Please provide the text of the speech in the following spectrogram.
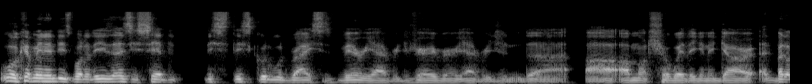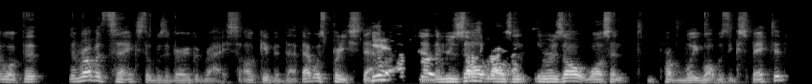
look, I mean, it is what it is. As you said, this this Goodwood race is very average, very very average, and uh, I'm not sure where they're going to go. But look, the the Robert Sangster was a very good race. I'll give it that. That was pretty stacked. Yeah, absolutely. the result was not the result wasn't probably what was expected,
